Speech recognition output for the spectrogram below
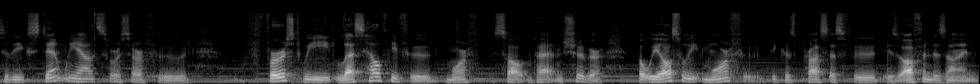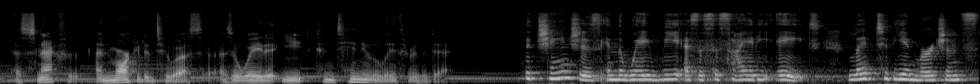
To the extent we outsource our food, First, we eat less healthy food, more salt and fat and sugar, but we also eat more food because processed food is often designed as snack food and marketed to us as a way to eat continually through the day. The changes in the way we as a society ate led to the emergence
